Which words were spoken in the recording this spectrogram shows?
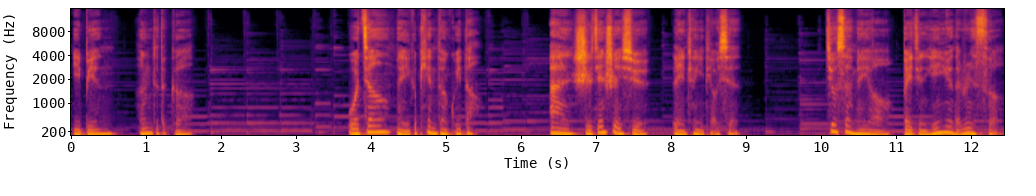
一边哼着的歌。我将每一个片段归档。按时间顺序连成一条线，就算没有背景音乐的润色，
